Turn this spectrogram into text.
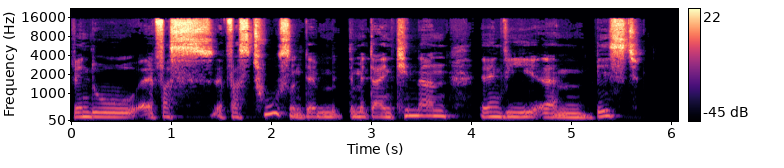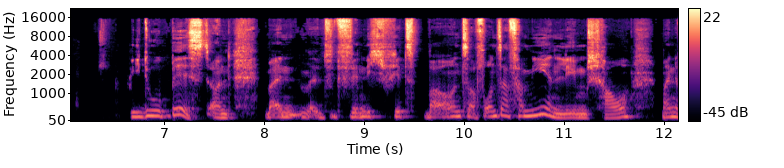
wenn du etwas etwas tust und mit, mit deinen Kindern irgendwie ähm, bist wie du bist. Und mein, wenn ich jetzt bei uns auf unser Familienleben schaue, meine,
